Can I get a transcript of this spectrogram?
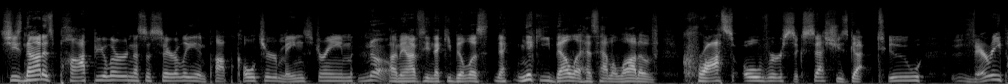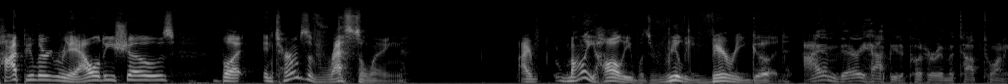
she's not as popular necessarily in pop culture mainstream. No. I mean obviously Nikki Bella Nikki Bella has had a lot of crossover success. She's got two very popular reality shows, but in terms of wrestling, I Molly Holly was really very good. I am very happy to put her in the top 20.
